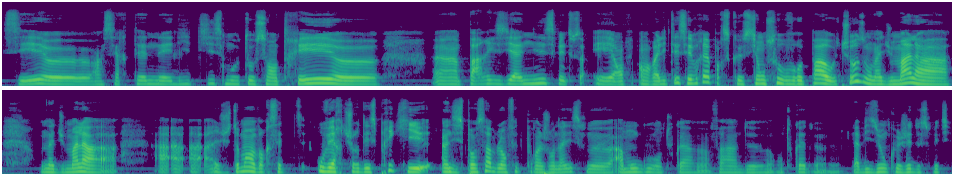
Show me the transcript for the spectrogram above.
c'est euh, un certain élitisme auto-centré, un parisianisme et tout ça. Et en, réalité, c'est vrai parce que si on s'ouvre pas à autre chose, on a du mal à, on a du mal à, justement avoir cette ouverture d'esprit qui est indispensable en fait pour un journalisme à mon goût en tout cas, enfin en tout cas de la vision que j'ai de ce métier.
